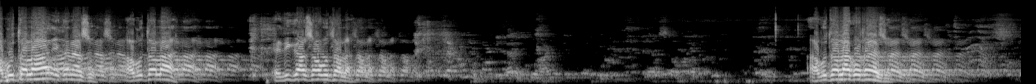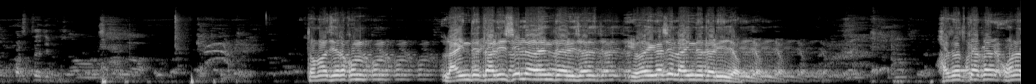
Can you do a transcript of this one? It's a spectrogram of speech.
আবুতলা এখানে আসো। আবুতলা এদিকে আসো আবুতলা আবুতলা কোথায় আছো? তোমরা যেরকম লাইন দিয়ে দাঁড়িয়েছিলে, লাইন দাঁড়িয়ে। হয়ে গেছে, লাইন দিয়ে দাঁড়িয়ে যাও। হজরত কাকা ওখানে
